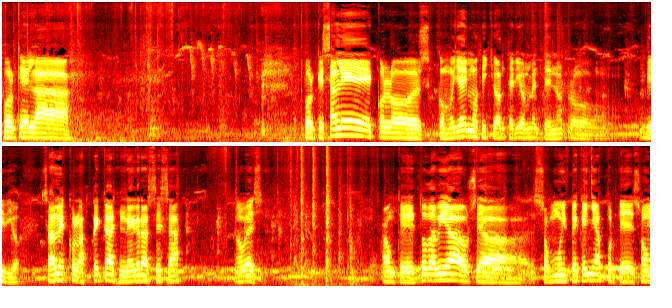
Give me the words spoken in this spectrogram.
porque la porque sale con los como ya hemos dicho anteriormente en otro vídeo sale con las pecas negras esas no ves aunque todavía o sea son muy pequeñas porque son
